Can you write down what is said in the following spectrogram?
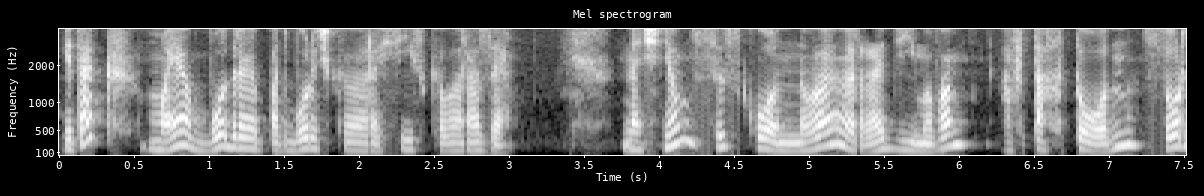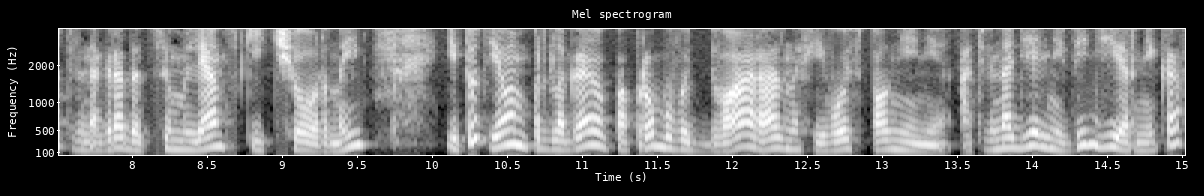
Итак, моя бодрая подборочка российского розе. Начнем с исконного, родимого, автохтон, сорт винограда цемлянский черный. И тут я вам предлагаю попробовать два разных его исполнения. От винодельни Ведерников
